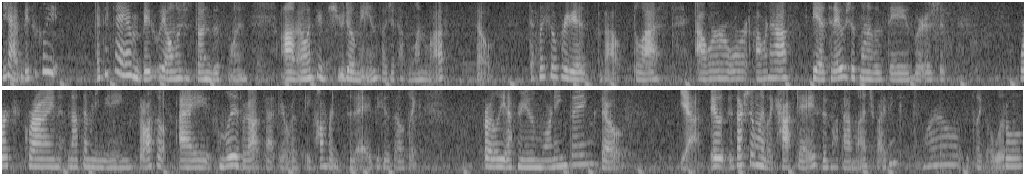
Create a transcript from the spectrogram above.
yeah basically I think I am basically almost just done this one. Um, I went through two domains so I just have one left. So definitely feel pretty good about the last hour or hour and a half. But yeah today was just one of those days where it was just work grind not that many meetings. But also I completely forgot that there was a conference today because I was like early afternoon morning thing so yeah it, it's actually only like half day so it's not that much but I think tomorrow it's like a little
